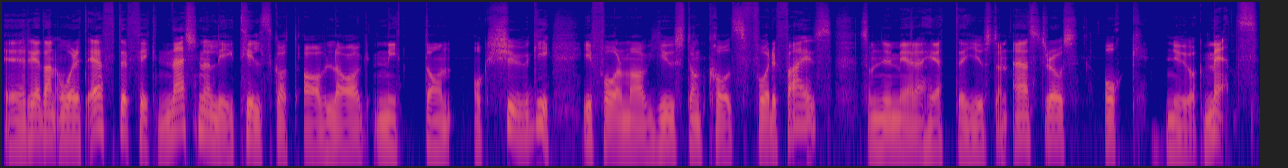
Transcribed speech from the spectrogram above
eh, redan året efter fick National League tillskott av lag 19 och 20 i form av Houston Colts 45s som numera heter Houston Astros och New York Mets.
